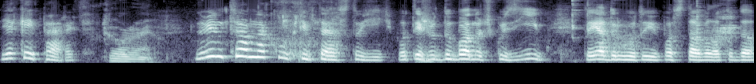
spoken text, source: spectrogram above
Який перець? Чорний. Ну він там на кухні в тебе стоїть, бо ти ж одну баночку з'їв, то я другу тобі поставила туди.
